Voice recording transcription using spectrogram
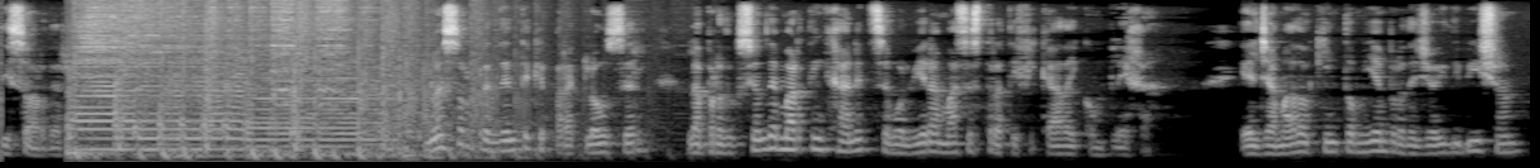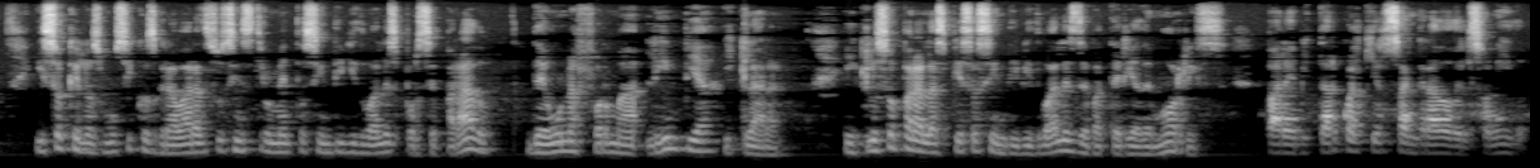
Disorder. No es sorprendente que para Closer la producción de Martin Hannett se volviera más estratificada y compleja. El llamado quinto miembro de Joy Division hizo que los músicos grabaran sus instrumentos individuales por separado, de una forma limpia y clara, incluso para las piezas individuales de batería de Morris, para evitar cualquier sangrado del sonido.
